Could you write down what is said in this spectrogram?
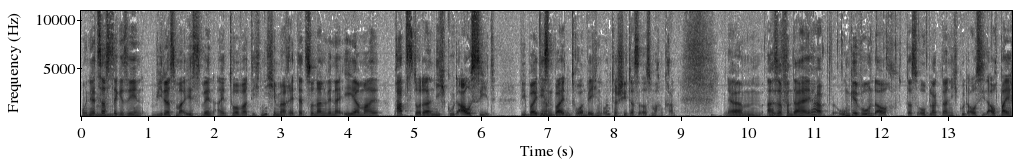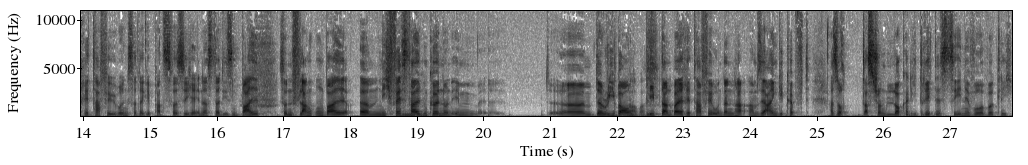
Und jetzt mhm. hast du gesehen, wie das mal ist, wenn ein Torwart dich nicht immer rettet, sondern wenn er eher mal patzt oder nicht gut aussieht. Wie bei diesen ja. beiden Toren, welchen Unterschied das ausmachen kann. Ähm, also von daher, ja, ungewohnt auch, dass Oblak da nicht gut aussieht. Auch bei Retafe übrigens hat er gepatzt, was du dich erinnerst, da diesen Ball, so einen Flankenball ähm, nicht festhalten mhm. können und im äh, der Rebound blieb dann bei Retafe und dann haben sie eingeköpft. Also das schon locker die dritte Szene, wo er wirklich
